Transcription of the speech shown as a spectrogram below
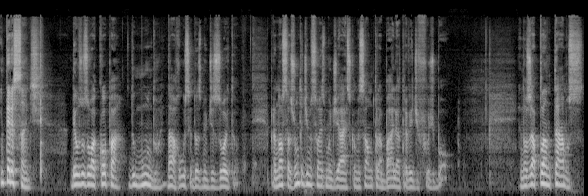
Interessante. Deus usou a Copa do Mundo na Rússia em 2018 para nossa junta de missões mundiais começar um trabalho através de futebol. Nós já plantamos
